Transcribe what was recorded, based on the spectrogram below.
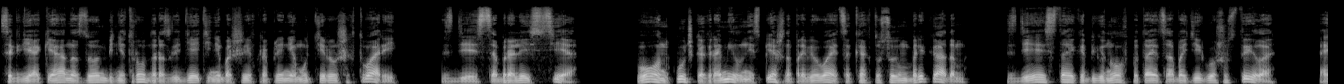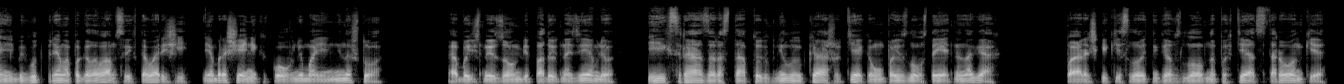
Среди океана зомби нетрудно разглядеть и небольшие вкрапления мутировавших тварей. Здесь собрались все. Вон кучка громил неспешно пробивается к кактусовым баррикадам. Здесь стайка бегунов пытается обойти Гошу с тыла. Они бегут прямо по головам своих товарищей, не обращая никакого внимания ни на что. Обычные зомби падают на землю, и их сразу растаптывают в гнилую кашу те, кому повезло стоять на ногах. Парочка кислотников злобно пыхтят в сторонке,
